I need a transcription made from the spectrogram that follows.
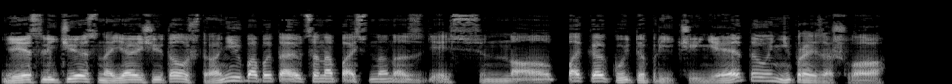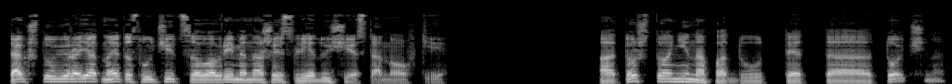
Если честно, я считал, что они попытаются напасть на нас здесь, но по какой-то причине этого не произошло. Так что, вероятно, это случится во время нашей следующей остановки. А то, что они нападут, это точно?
